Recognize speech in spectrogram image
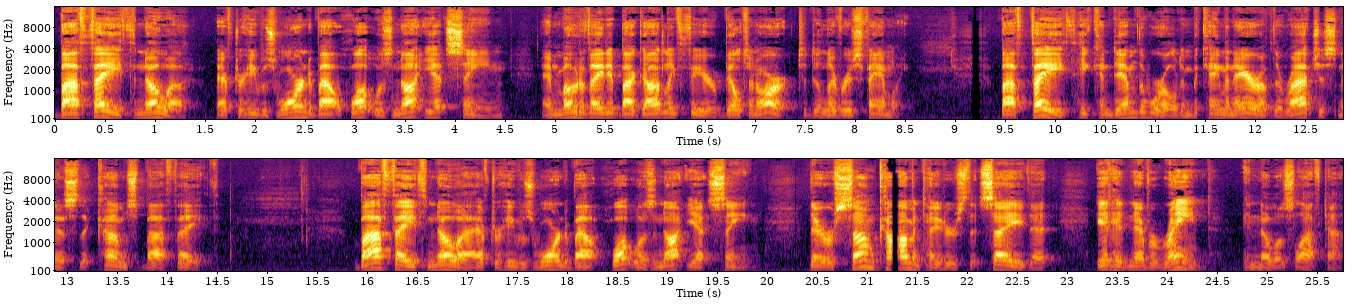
By faith Noah, after he was warned about what was not yet seen and motivated by godly fear, built an ark to deliver his family. By faith he condemned the world and became an heir of the righteousness that comes by faith. By faith Noah, after he was warned about what was not yet seen. There are some commentators that say that it had never rained in Noah's lifetime.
